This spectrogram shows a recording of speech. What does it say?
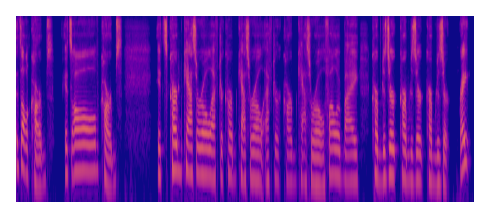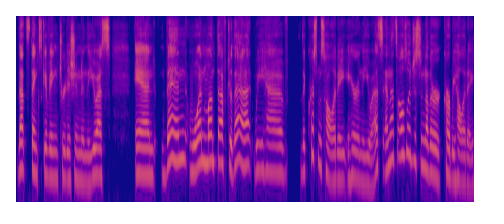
it's all carbs. It's all carbs. It's carb casserole after carb casserole after carb casserole, followed by carb dessert, carb dessert, carb dessert, right? That's Thanksgiving tradition in the US. And then one month after that, we have the Christmas holiday here in the US, and that's also just another carby holiday.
